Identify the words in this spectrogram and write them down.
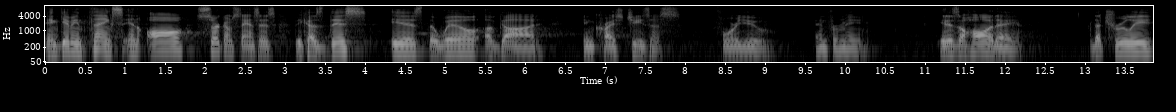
in giving thanks in all circumstances because this is the will of God in Christ Jesus for you and for me. It is a holiday that truly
